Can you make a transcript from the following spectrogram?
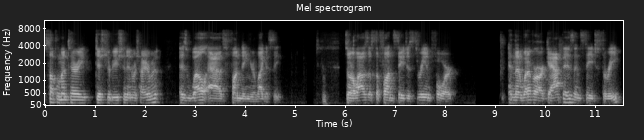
supplementary distribution in retirement as well as funding your legacy. Hmm. So it allows us to fund stages three and four. And then whatever our gap is in stage three,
